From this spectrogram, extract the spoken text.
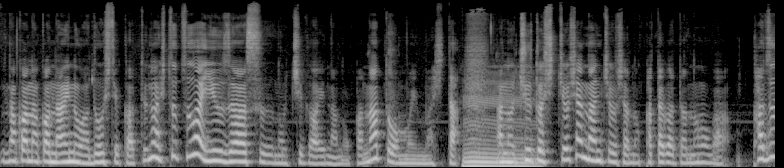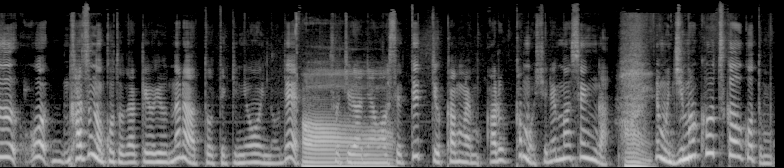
なかなかないのはどうしてかっていうのは一つはユーザー数の違いなのかなと思いました。うん。あの中途失調者難聴者の方々の方が数を数のことだけを言うなら圧倒的に多いのでそちらに合わせてっていう考えもあるかもしれませんがはい。でも字幕を使うことも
